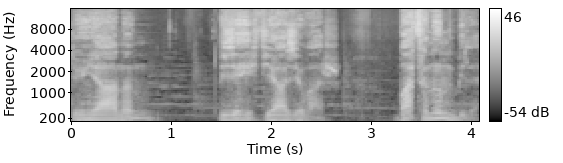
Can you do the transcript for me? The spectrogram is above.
Dünyanın bize ihtiyacı var. Batının bile.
